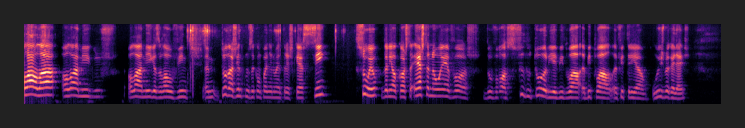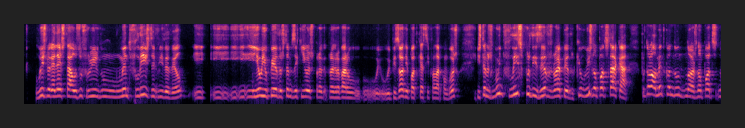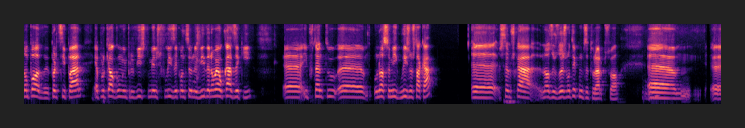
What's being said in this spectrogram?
Olá, olá, olá amigos, olá amigas, olá ouvintes, toda a gente que nos acompanha no N3Cast. Sim, sou eu, Daniel Costa. Esta não é a voz do vosso sedutor e habitual, habitual anfitrião, Luís Magalhães. Luís Magalhães está a usufruir de um momento feliz da vida dele e, e, e, e eu e o Pedro estamos aqui hoje para, para gravar o, o, o, episódio, o podcast e falar convosco. E estamos muito felizes por dizer-vos, não é, Pedro, que o Luís não pode estar cá. Porque normalmente, quando um de nós não pode, não pode participar, é porque algum imprevisto menos feliz aconteceu na vida. Não é o caso aqui. Uh, e portanto, uh, o nosso amigo Luís não está cá. Uh, estamos cá, nós os dois, vão ter que nos aturar, pessoal. Uh,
